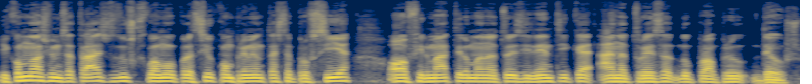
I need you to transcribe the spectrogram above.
E como nós vimos atrás, Jesus reclamou para si o cumprimento desta profecia ao afirmar ter uma natureza idêntica à natureza do próprio Deus.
